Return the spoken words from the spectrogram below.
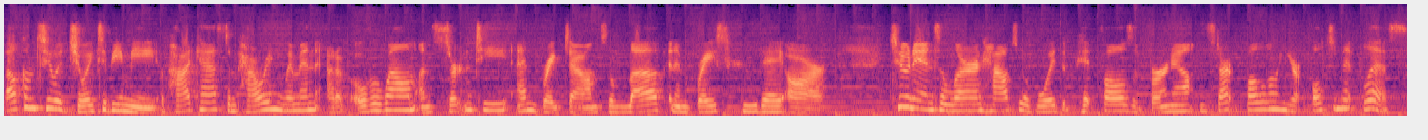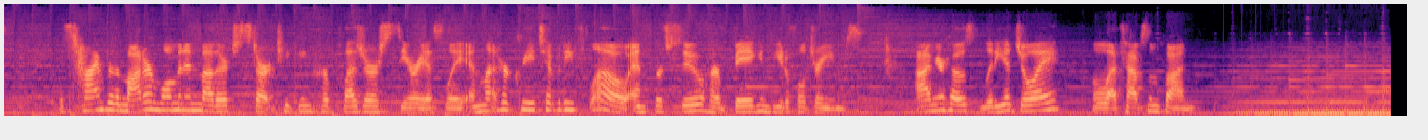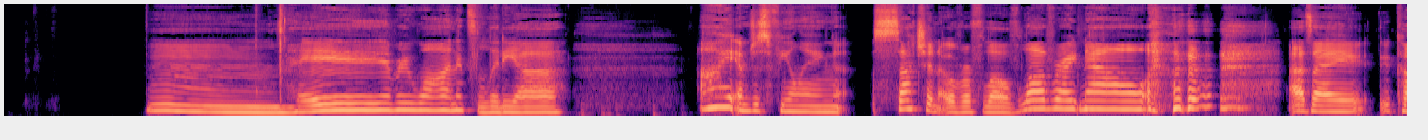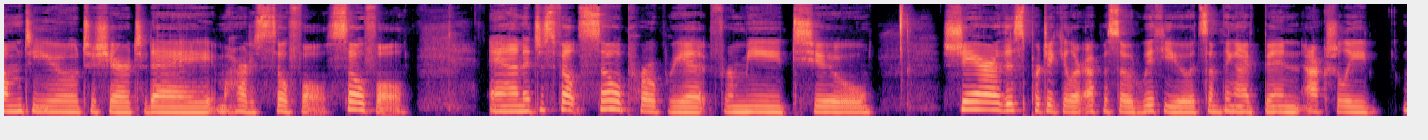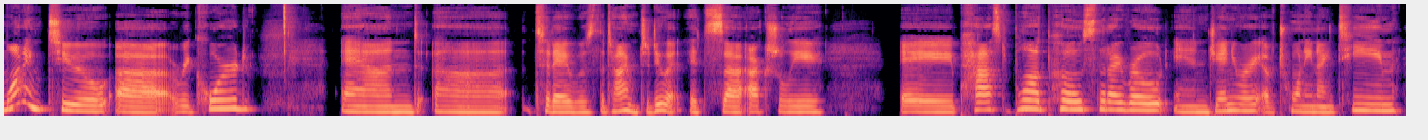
Welcome to A Joy to Be Me, a podcast empowering women out of overwhelm, uncertainty, and breakdown to love and embrace who they are. Tune in to learn how to avoid the pitfalls of burnout and start following your ultimate bliss. It's time for the modern woman and mother to start taking her pleasure seriously and let her creativity flow and pursue her big and beautiful dreams. I'm your host, Lydia Joy. Let's have some fun. Hmm. Hey everyone, it's Lydia. I am just feeling such an overflow of love right now. As I come to you to share today, my heart is so full, so full. And it just felt so appropriate for me to share this particular episode with you. It's something I've been actually wanting to uh, record and uh, today was the time to do it. It's uh, actually a past blog post that I wrote in January of 2019.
